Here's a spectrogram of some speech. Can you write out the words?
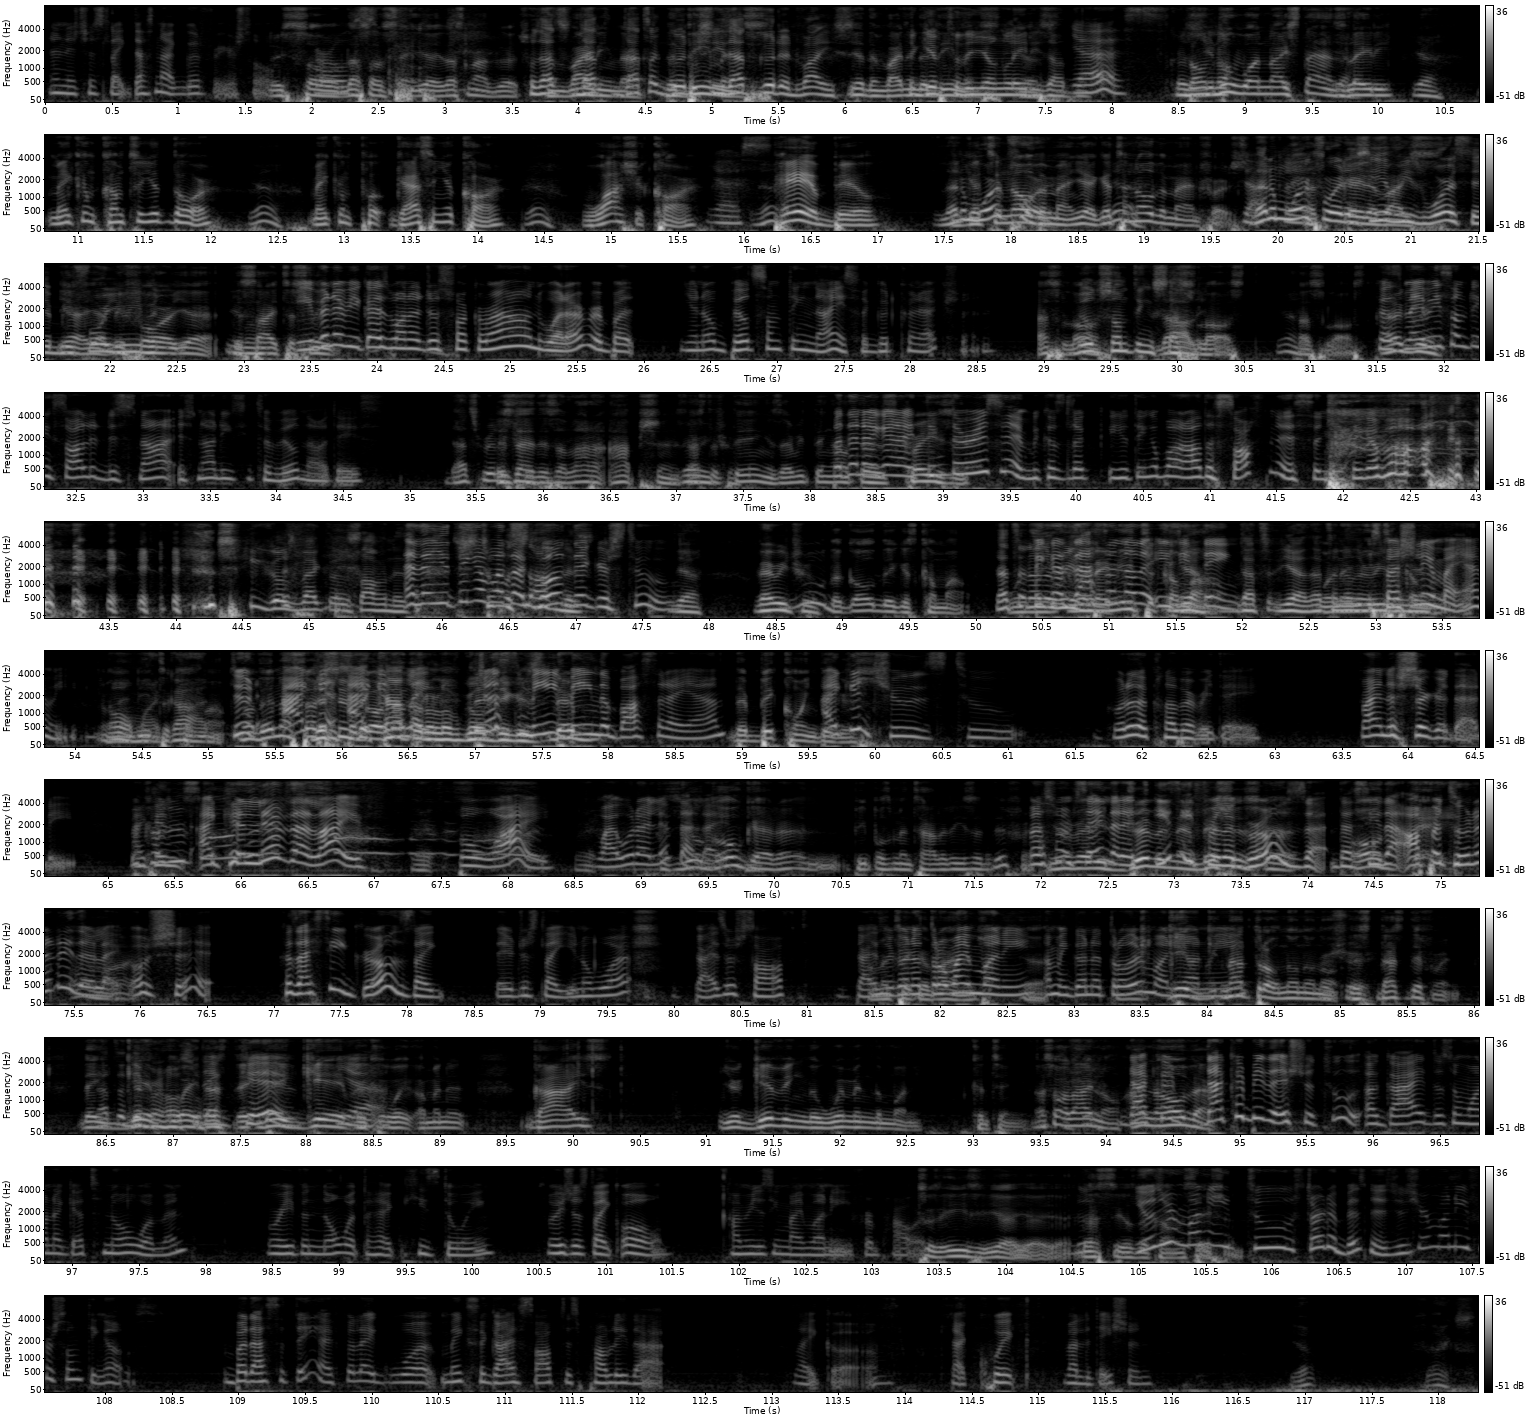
And it's just like that's not good for your soul. It's so girls. that's what I'm saying. Yeah, that's not good. So that's that, Inviting that's a that. The good see that's good advice Yeah, the inviting to the give to the young ladies Yes. out there. Yes. Don't you know, do one night stands, Yeah. lady. yeah, Make them come to your door. yeah, Make them put gas in your car. yeah. Wash your car. Yes. Yeah. Pay a bill. Let and him get work to know for the it. man. Yeah, get Yeah. to know the man first. Exactly. Let him work That's for it and great see if he's worth it before yeah, you before even. yeah you know. decide to sleep. Even if you guys want to just fuck around, whatever, but you know, build something nice, a good connection. That's lost. build something That's solid. That's lost. Yeah, That's lost. I Because agree. maybe something solid is not it's not easy to build nowadays. that's really It's true. that there's a lot of options. Very That's the true. thing. Is everything But out then there is again, I crazy. think there isn't because look, you think about all the softness and you think about she goes back to the softness. and then you think Too about much the gold diggers too. yeah, very true. Ooh, the gold diggers come out. That's another they- Because reason. that's they need another to come easy out. thing. That's yeah, that's When another reason. Especially in Miami. when Oh my need to come God. Dude, no, they're I can- This is I the can, capital like, of gold Just diggers. me They're- being the boss that I am, They're Bitcoin I can choose to go to the club every day, find a sugar daddy. I can you're I so can live that life. Right. But why? Right. Why would I live that you're a life? go-getter, and people's mentalities are different. But that's what You're I'm saying. That very it's easy for the ambitious, yeah. girls that, that see that dang. opportunity. They're Oh, like, my. oh shit. Because I see girls like they're just like, you know what? Guys are soft. Guys I'ma are gonna take throw my money. Yeah. I mean, gonna throw their money Give- on me. Not throw. No, no, no. For sure. That's different. they That's a give. different. Wait, They that's they, they give, give. yeah. because- Wait, I'm gonna. Guys, you're giving the women the money. Continue. That's all I know. I That know could that. could be the issue too. A guy doesn't want to get to know a woman, or even know what the heck he's doing. So he's just like, oh, I'm using my money for power. It's easy. Yeah, yeah, yeah. That seals the Use your money to start a business. Use your money for something else. But that's the thing. I feel like what makes a guy soft is probably that, like, uh, that quick validation. Yeah, facts.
